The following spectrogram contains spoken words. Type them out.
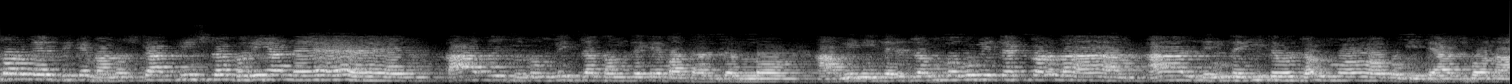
ধর্মের দিকে মানুষকে আকৃষ্ট করিয়া নেয় তার ওই জুলুম নির্যাতন থেকে বাঁচার জন্য আমি নিজের জন্মভূমি ত্যাগ করলাম, আর জিন্দগিতেও জন্মভূমিতে আসব না।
